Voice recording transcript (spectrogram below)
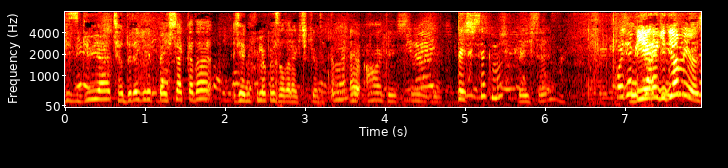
Biz güya çadıra girip 5 dakikada Jennifer Lopez olarak çıkıyorduk değil mi? Evet. Aa değiştiremeyiz. Değiştirsek mi? Değiştirelim mi? Hocam Bir yere gidiyor muyuz?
